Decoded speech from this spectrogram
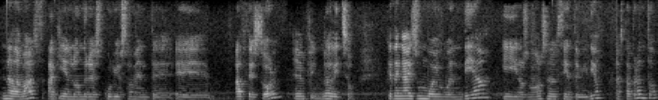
Nada más, aquí en Londres, curiosamente, eh, hace sol. En fin, lo dicho. Que tengáis un muy buen día y nos vemos en el siguiente vídeo. Hasta pronto.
